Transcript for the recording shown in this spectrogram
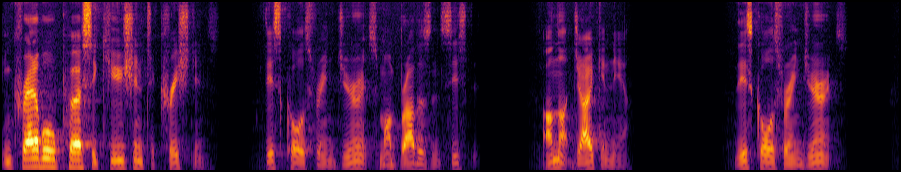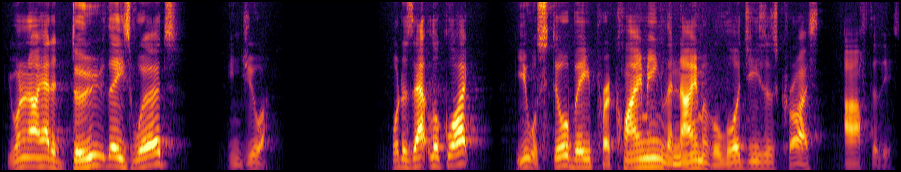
incredible persecution to Christians. This calls for endurance, my brothers and sisters. I'm not joking now. This calls for endurance. You want to know how to do these words? Endure. What does that look like? You will still be proclaiming the name of the Lord Jesus Christ after this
